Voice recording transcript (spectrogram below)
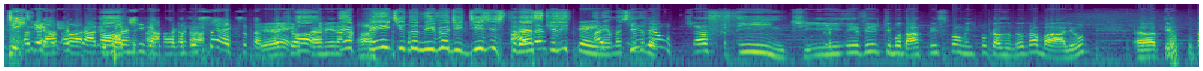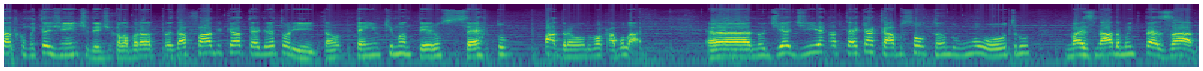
Depende pode xingar, na- hora do sexo também. Ó, depende do nível de desestresse que ele tem, né? Mas tudo bem. Eu já sim, tive que mudar principalmente por causa do meu trabalho. Ah, tenho contato com muita gente, desde colaboradores da fábrica até a diretoria, então tenho que manter um certo padrão do vocabulário. Ah, no dia a dia, até que acabo soltando um ou outro, mas nada muito pesado.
